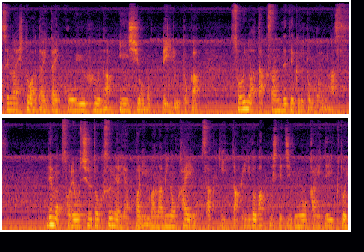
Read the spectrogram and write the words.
せな人は大体こういう風な因子を持っているとかそういうのはたくさん出てくると思います。でもそれを習得するにはやっぱり学びの回路さっき言ったフィードバックして自分を変えていくという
